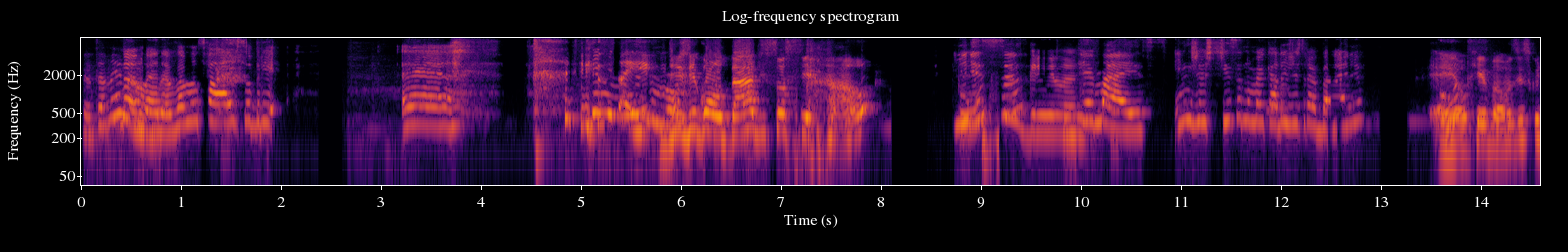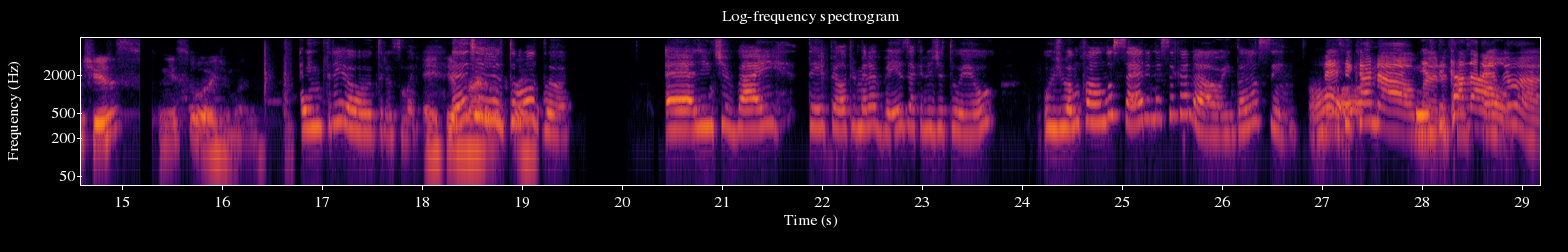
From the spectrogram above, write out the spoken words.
Eu também Não, não. mano, vamos falar sobre. É. Isso aí. Desigualdade social. Isso. O que mais? Injustiça no mercado de trabalho, É o que vamos discutir nisso hoje, mano. entre outros, mano. Entre Antes de coisas. tudo, é, a gente vai ter pela primeira vez, acredito eu, o João falando sério nesse canal. Então, assim, Oh, Nesse canal, Nesse mano. se canal.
